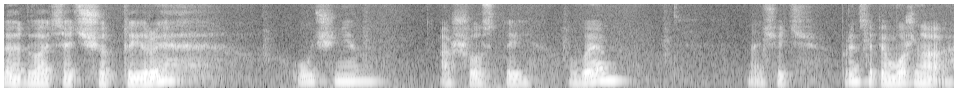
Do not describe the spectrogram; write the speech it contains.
е, 24 учні. А 6 В. Значить, в принципі, можна,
